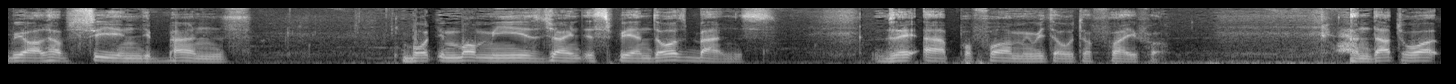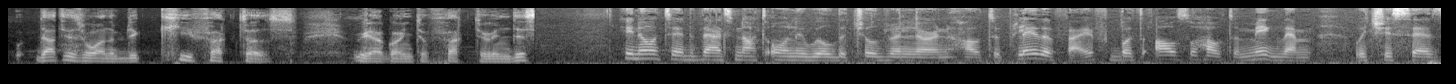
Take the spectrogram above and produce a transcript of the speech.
we all have seen the bands, both the mummies, giant display, and those bands, they are performing without a fifer. And that, that is one of the key factors we are going to factor in this. He noted that not only will the children learn how to play the fife, but also how to make them, which he says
